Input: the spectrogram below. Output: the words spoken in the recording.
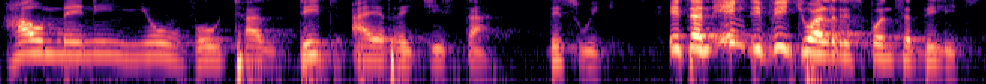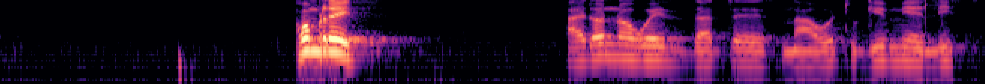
How many new voters did I register this week? It's an individual responsibility. Comrades, I don't know where is that is now to give me a list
